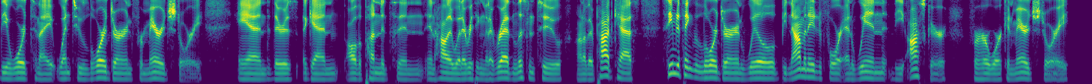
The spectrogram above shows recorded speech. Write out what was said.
the award tonight went to Laura Dern for Marriage Story. And there's again all the pundits in in Hollywood, everything that I've read and listened to on other podcasts seem to think that Laura Dern will be nominated for and win the Oscar for her work in Marriage Story.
